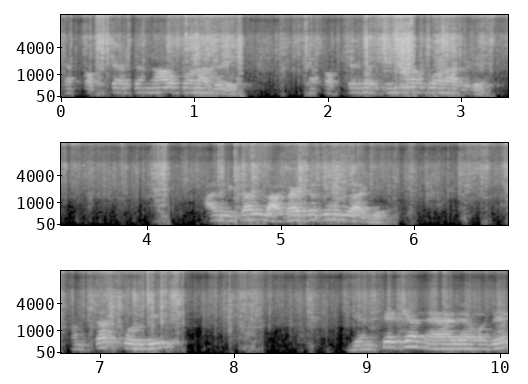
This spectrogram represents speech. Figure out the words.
त्या पक्षाचं नाव कोणाकडे? त्या पक्षाचं चिन्ह कोणाकडे? हा निकाल लागायचा तरी लागेल. पण तत्पूर्वी जनतेच्या न्यायालयामध्ये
